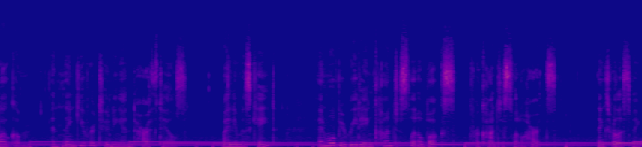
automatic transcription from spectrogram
Welcome, and thank you for tuning in to Hearth Tales. My name is Kate, and we'll be reading conscious little books for conscious little hearts. Thanks for listening.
